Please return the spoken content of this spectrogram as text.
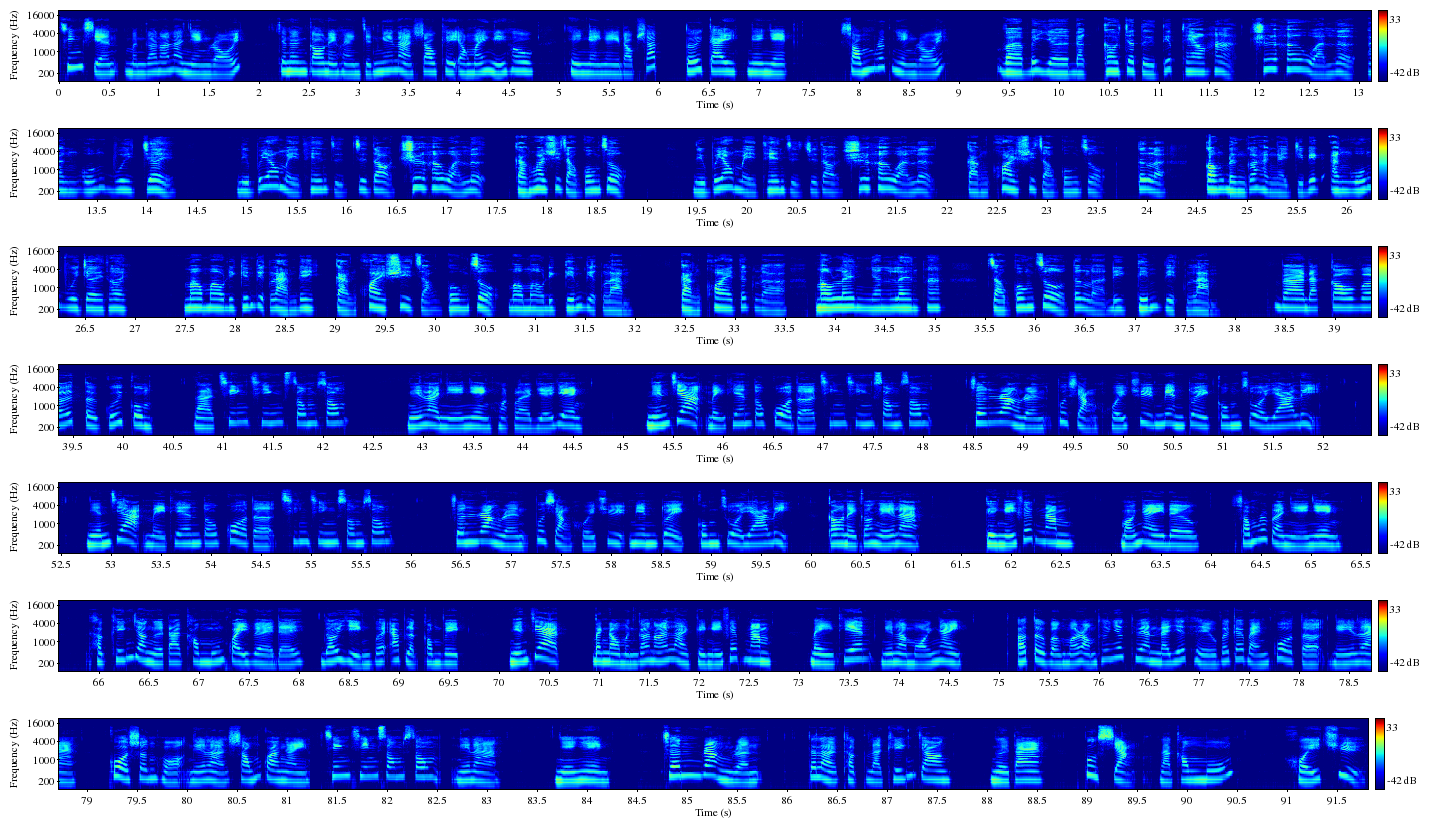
Chiên xiển mình có nói là nhàn rỗi. Cho nên câu này hoàn chỉnh nghĩa là sau khi ông ấy nghỉ hưu thì ngày ngày đọc sách, tưới cây, nghe nhạc, sống rất nhàn rỗi. Và bây giờ đặt câu cho từ tiếp theo ha. Chứ hơ quản lợ, ăn uống vui chơi. 你不要每天只知道吃喝玩乐，赶快去找工作。你不要每天只知道吃喝玩乐，赶快去找工作。Tức là con đừng có hàng ngày chỉ biết ăn uống vui chơi thôi. Mau mau đi kiếm việc làm đi. Càng khoai suy找工作. Mau mau đi kiếm việc làm. Càng khoai tức là mau lên, nhanh lên ha.找工作 tức là đi kiếm việc làm. Và đặt câu với từ cuối cùng là chiên chiên sông sông, nghĩa là nhẹ nhàng hoặc là dễ dàng. 年假每天都过得轻轻松松，真让人不想回去面对工作压力。年假每天都过得轻轻松松，真让人不想回去面对工作压力。Câu này có nghĩa là kỳ nghỉ phép năm mỗi ngày đều sống rất là nhẹ nhàng, thật khiến cho người ta không muốn quay về để đối diện với áp lực công việc. Niên cha ban đầu mình có nói là kỳ nghỉ phép năm, mày thiên nghĩa là mỗi ngày. Ở từ vựng mở rộng thứ nhất, Thúy Anh đã giới thiệu với các bạn của tờ nghĩa là của sân hộ nghĩa là sống qua ngày, chiên chiên sông sông nghĩa là nhẹ nhàng, chân răng rịnh tức là thật là khiến cho người ta bu sẵn là không muốn, khuấy chư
